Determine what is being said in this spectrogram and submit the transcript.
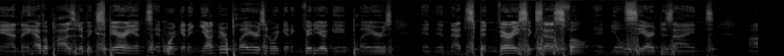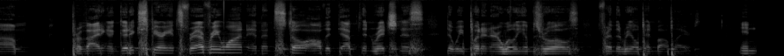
and they have a positive experience, and we're getting younger players and we're getting video game players, and, and that's been very successful, and you'll see our designs um, providing a good experience for everyone, and then still all the depth and richness that we put in our Williams rules for the real pinball players. In,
